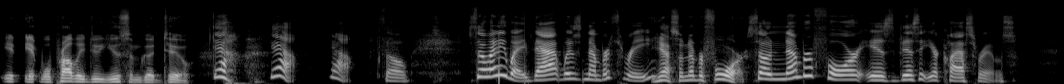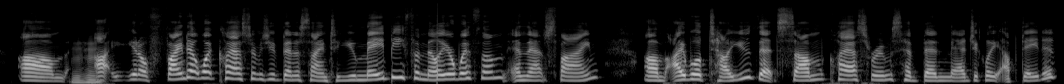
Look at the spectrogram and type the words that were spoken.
It it will probably do you some good too. Yeah. Yeah. Yeah. So so anyway, that was number three. Yeah. So number four. So number four is visit your classrooms. Um, Mhm. uh, you know, find out what classrooms you've been assigned to. You may be familiar with them, and that's fine. Um, I will tell you that some classrooms have been magically updated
